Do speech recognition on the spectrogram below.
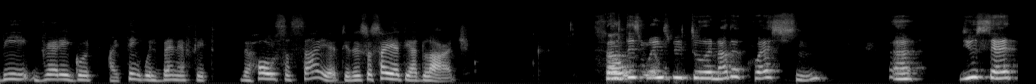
be very good, I think will benefit the whole society, the society at large. So well, this brings me to another question. Uh, you said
